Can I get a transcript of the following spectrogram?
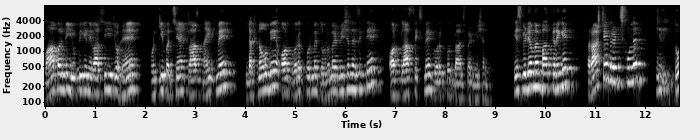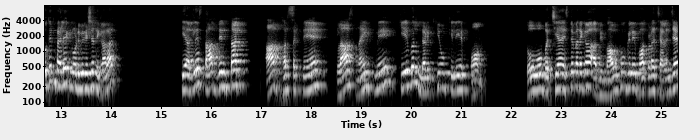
वहाँ पर भी यूपी के निवासी जो हैं, उनकी बच्चियाँ क्लास नाइन्थ में लखनऊ में और गोरखपुर में दोनों में एडमिशन ले सकते हैं और क्लास सिक्स में गोरखपुर ब्रांच में एडमिशन इस वीडियो में हम बात करेंगे, राष्ट्रीय मेरिट स्कूल ने दो दिन पहले एक नोटिफिकेशन निकाला कि अगले सात दिन तक आप भर सकते हैं क्लास नाइन्थ में केवल लड़कियों के लिए फॉर्म तो वो बच्चियाँ, इसलिए मैंने कहा अभिभावकों के लिए बहुत बड़ा चैलेंज है।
